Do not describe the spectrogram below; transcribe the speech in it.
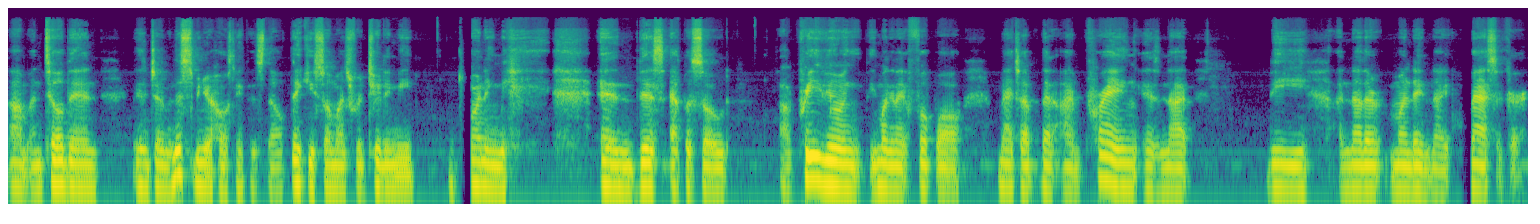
Um, until then, ladies and gentlemen, this has been your host, Nathan Snell. Thank you so much for tuning me, joining me in this episode, uh, previewing the Monday Night Football matchup that I'm praying is not the another Monday Night Massacre.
